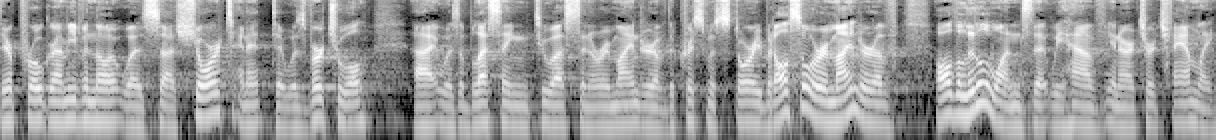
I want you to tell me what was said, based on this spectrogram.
their program, even though it was uh, short and it, it was virtual. Uh, it was a blessing to us and a reminder of the Christmas story, but also a reminder of all the little ones that we have in our church family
